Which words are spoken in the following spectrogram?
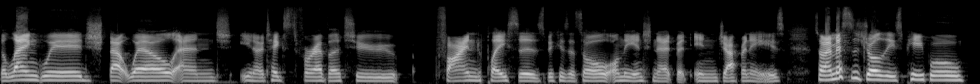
the language that well. And, you know, it takes forever to find places because it's all on the internet, but in Japanese. So I messaged all these people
